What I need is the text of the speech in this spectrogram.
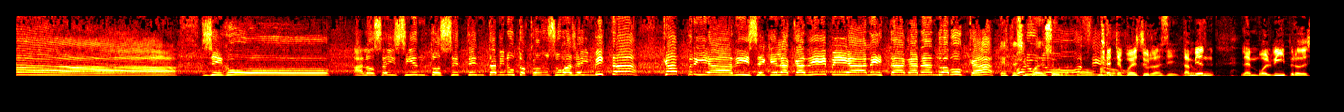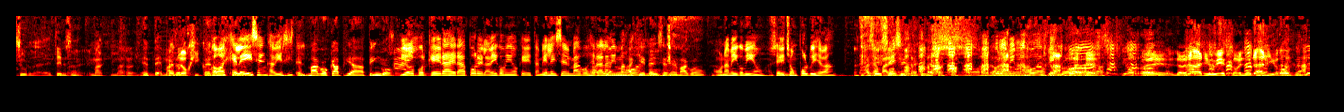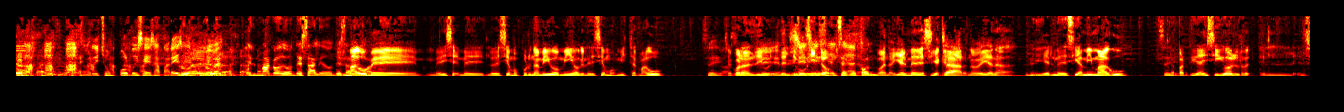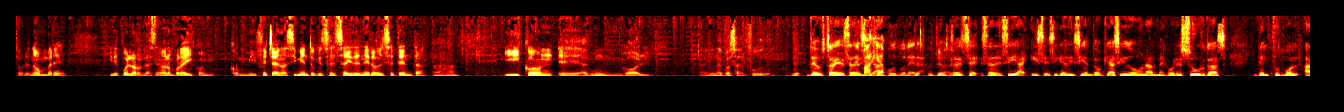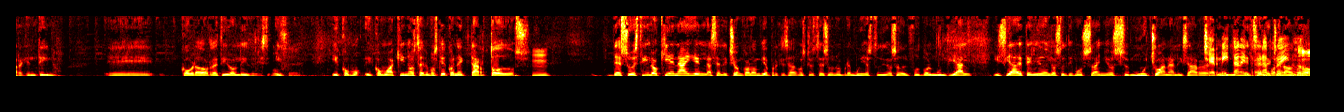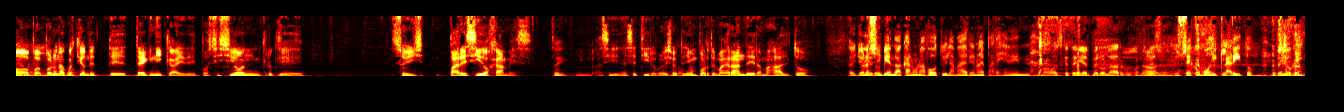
Llegó a los 670 minutos con su valla invicta. Capria dice que la academia le está ganando a Boca. Este sí fue de zurda, a ¿no? Este fue de zurda, sí. También la envolví, pero de zurda. Este es más, más, Eh, pe- más pero- lógico. pero- ¿Cómo es que le dicen, Javiercito? El mago Capia, Pingo. Yo, ¿por qué era? Era por el amigo mío que también le dicen el mago, ¿será la misma ¿A joda? quién le dicen el mago? A un amigo mío, se echa un polvo y se va. Desaparece. ¿Es por la misma joda? Eh, el horario, viejo, el horario. Mejor dicho, un polvo y se desaparece. Rubén, Rubén, ¿El mago de dónde sale? ¿De ¿Dónde El sale mago me, me dice, me, lo decíamos por un amigo mío que le decíamos Mr. Magoo. Sí. ¿Se acuerdan del, Sí, del sí, dibujito? sí, el secretón. Bueno, y él me decía, claro, no veía nada. Y él me decía mi Magu. Y a partir de ahí siguió el, el- el sobrenombre. Y después lo relacionaron por ahí con, con mi fecha de nacimiento, que es el 6 de enero del 70. Ajá. Y con eh, algún gol, alguna cosa de fútbol. De, de usted se De decía, magia futbolera. De, de usted se, se decía y se sigue diciendo que ha sido una de las mejores zurdas del fútbol argentino. Eh, cobrador de tiros libres. Y, Sí. y como, y como aquí nos tenemos que conectar todos, ¿Mm? de su estilo, ¿quién hay en la selección Colombia? Porque sabemos que usted es un hombre muy estudioso del fútbol mundial y se ha detenido en los últimos años mucho a analizar Chermitan el, el entrará por ¿no? No, por una cuestión de, de técnica y de posición, creo que soy parecido a James. Mm, Así, en ese estilo. Pero yo tenía un porte más grande, era más alto. Pero yo lo estoy viendo acá en una foto y la madre no me parece en nada. No, es que tenía el pelo largo. cuando No, eso. no. Usted es como clarito. ¿Sí o qué?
